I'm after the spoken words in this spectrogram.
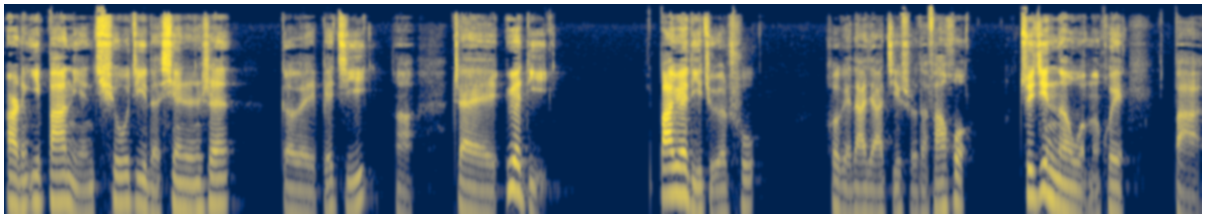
二零一八年秋季的鲜人参，各位别急啊，在月底、八月底、九月初会给大家及时的发货。最近呢，我们会把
